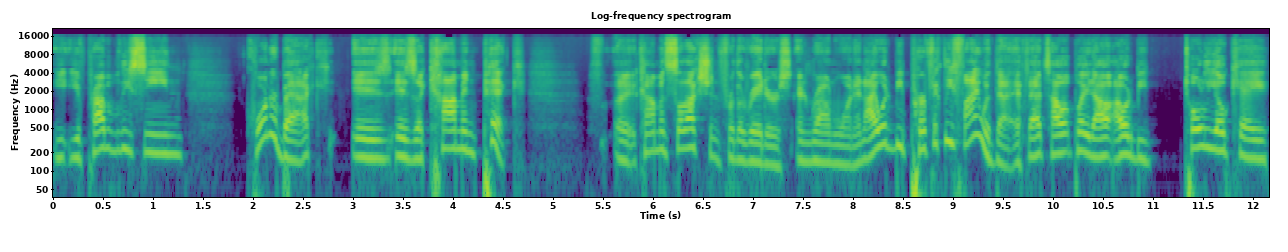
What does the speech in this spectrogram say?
y- you've probably seen cornerback is is a common pick, a common selection for the Raiders in round one, and I would be perfectly fine with that if that's how it played out. I would be totally okay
